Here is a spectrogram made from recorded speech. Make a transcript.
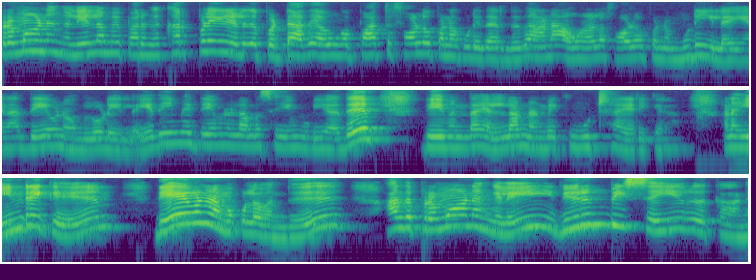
பிரமாணங்கள் எல்லாமே பாருங்கள் கற்பனையில் எழுதப்பட்டு அதை அவங்க பார்த்து ஃபாலோ பண்ணக்கூடியதாக இருந்தது. ஆனால் அவங்களால ஃபாலோ பண்ண முடியல. ஏன்னா தேவன் அவங்களோட இல்லை. எதையுமே தேவன் இல்லாமல் செய்ய முடியாது. தேவன் தான் எல்லாம் நன்மைக்கு மூற்றாக இருக்கிறார். ஆனால் இன்றைக்கு தேவன் நமக்குள்ளே வந்து அந்த பிரமாணங்களை விரும்பி செய்யறதுக்கான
